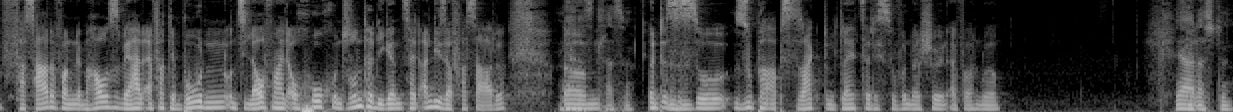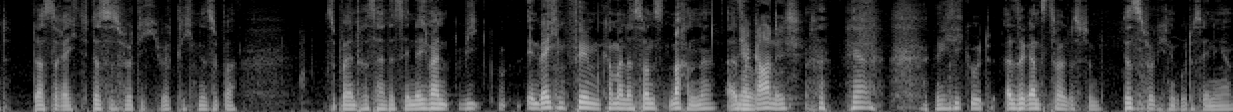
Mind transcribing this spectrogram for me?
Fassade von dem Haus wäre halt einfach der Boden und sie laufen halt auch hoch und runter die ganze Zeit an dieser Fassade. ja, das ähm, ist klasse. Und es Mhm. ist so super abstrakt und gleichzeitig so wunderschön, einfach nur. Ja, ja. das stimmt. Da hast du recht. Das ist wirklich, wirklich eine super, super interessante Szene. Ich meine, wie, in welchem Film kann man das sonst machen, ne? Also, ja, gar nicht. Ja, richtig gut. Also ganz toll, das stimmt. Das ist wirklich eine gute Szene, ja.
